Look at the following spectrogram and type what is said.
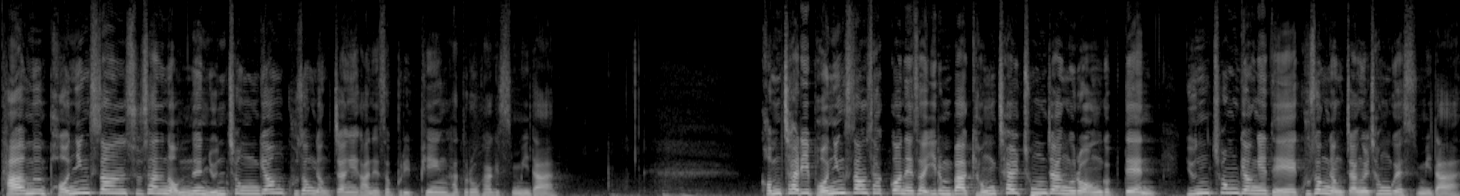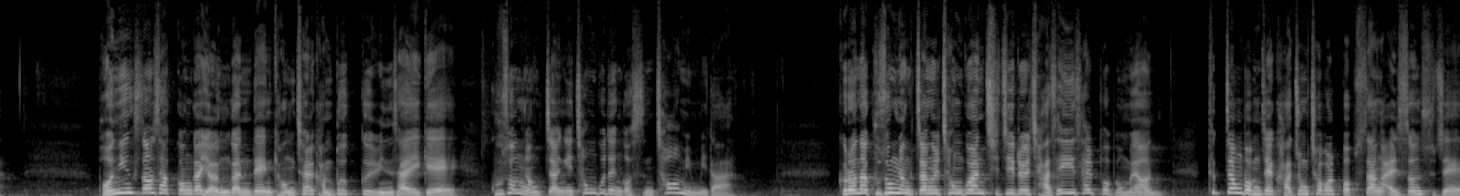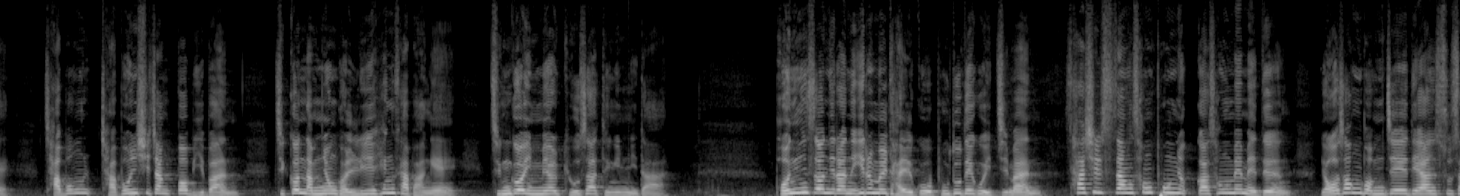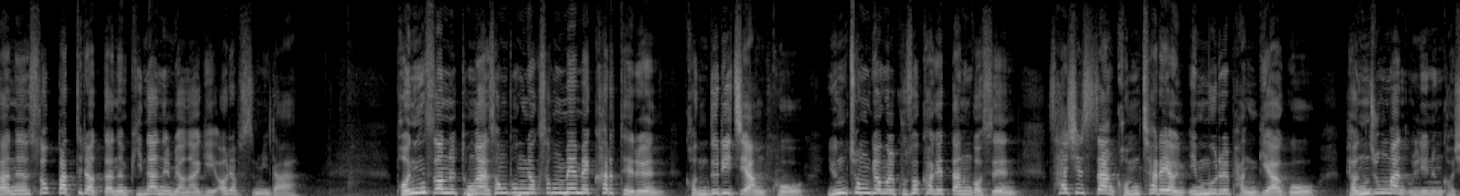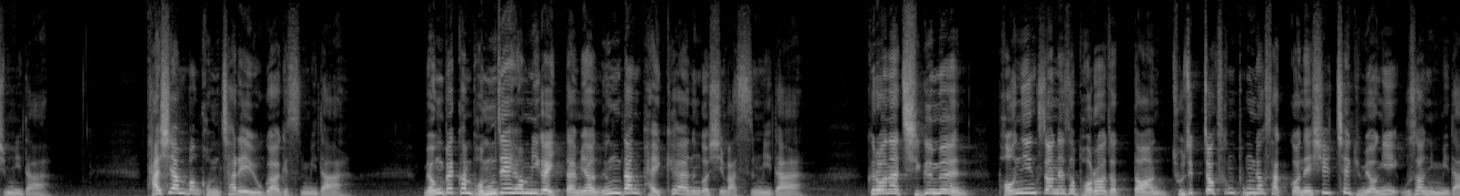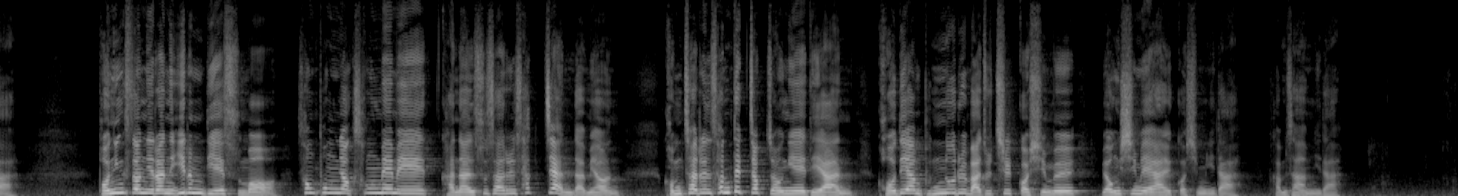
다음은 버닝썬 수사는 없는 윤청경 구속영장에 관해서 브리핑하도록 하겠습니다. 검찰이 버닝썬 사건에서 이른바 경찰총장으로 언급된 윤총경에 대해 구속영장을 청구했습니다. 버닝썬 사건과 연관된 경찰 간부급 인사에게 구속영장이 청구된 것은 처음입니다. 그러나 구속영장을 청구한 취지를 자세히 살펴보면 특정범죄 가중처벌법상 알선수재, 자본, 자본시장법 위반, 직권남용 권리 행사 방해, 증거인멸 교사 등입니다. 버닝썬이라는 이름을 달고 보도되고 있지만 사실상 성폭력과 성매매 등 여성 범죄에 대한 수사는 쏙 빠뜨렸다는 비난을 면하기 어렵습니다. 버닝썬을 통한 성폭력 성매매 카르텔은 건드리지 않고 윤총경을 구속하겠다는 것은 사실상 검찰의 임무를 방기하고 변죽만 울리는 것입니다. 다시 한번 검찰에 요구하겠습니다. 명백한 범죄 혐의가 있다면 응당 밝혀야 하는 것이 맞습니다. 그러나 지금은 버닝썬에서 벌어졌던 조직적 성폭력 사건의 실체 규명이 우선입니다. 버닝썬이라는 이름 뒤에 숨어 성폭력 성매매에 관한 수사를 삭제한다면 검찰은 선택적 정의에 대한 거대한 분노를 마주칠 것임을 명심해야 할 것입니다. 감사합니다.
